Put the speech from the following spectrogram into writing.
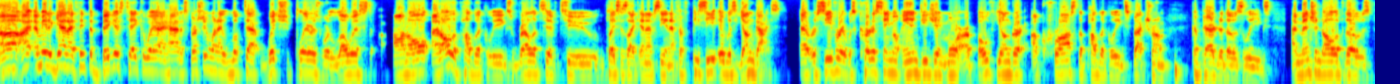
Uh, I, I, mean, again, I think the biggest takeaway I had, especially when I looked at which players were lowest on all at all the public leagues relative to places like NFFC and FFPC, it was young guys. At receiver, it was Curtis Samuel and DJ Moore are both younger across the public league spectrum compared to those leagues. I mentioned all of those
